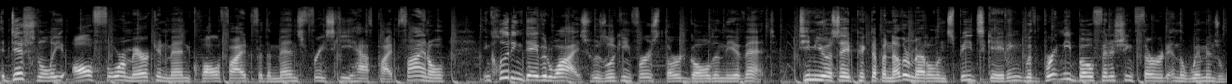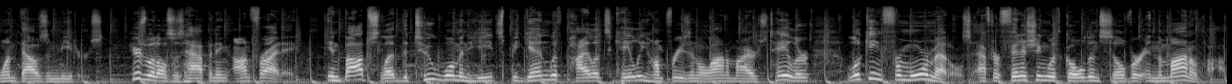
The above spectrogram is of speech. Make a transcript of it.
Additionally, all four American men qualified for the men's free ski halfpipe final, including David Wise, who is looking for his third gold in the event. Team USA picked up another medal in speed skating, with Brittany Bowe finishing third in the women's 1,000 meters. Here's what else is happening on Friday. In bobsled, the two woman heats began with pilots Kaillie Humphries and Elana Meyers Taylor looking for more medals after finishing with gold and silver in the monobob.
